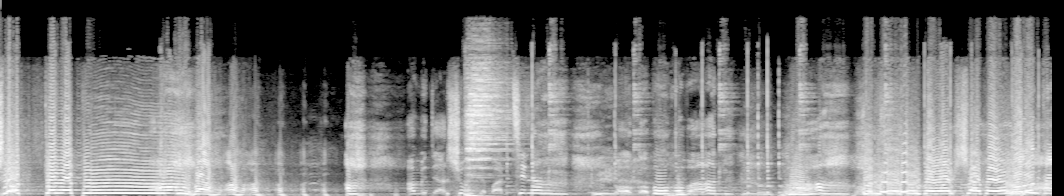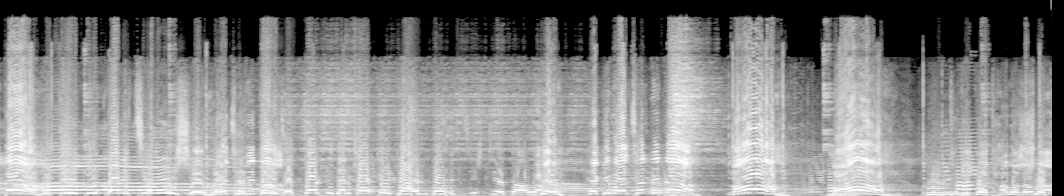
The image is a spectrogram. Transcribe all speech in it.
সত্যবতী। আমি আমি যে আর সইতে পারছি না। ওগো ভগবান। আহ, ওরে বাবার সাথে। বলুন পিতা। তুই কি করেছিস হয়েছে পিতা? তুই যে তোর নিজের বাড়িতে বাস বাড়ছিস রে বাবা। কে কে কি বলছেন পিতা? মা মা। তুমি কথা বলো মা।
